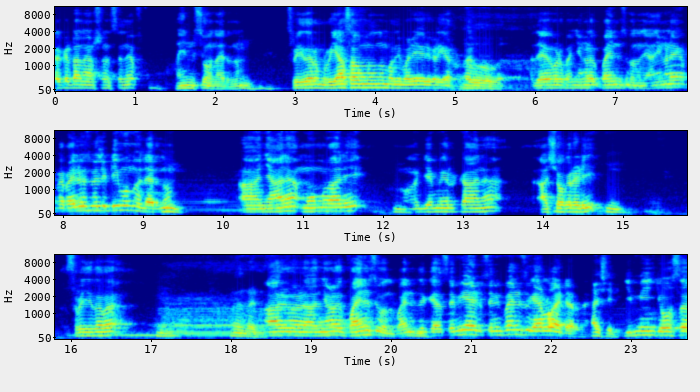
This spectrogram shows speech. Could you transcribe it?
കൽക്കട്ട നാഷണൽസിന് ഫൈനൽസ് വന്നായിരുന്നു. ശ്രീധരം ശ്രീധറും റിയാസ് അഹമ്മദെന്നും പറഞ്ഞ് പഴയ ഒരു കളിക്കാരുണ്ട് അദ്ദേഹം കൂടെ ഞങ്ങൾ ഫൈനൽസ് വന്നു. ഞങ്ങളെ റെയിൽവേസ് വലിയ ടീമൊന്നും അല്ലായിരുന്നു. ഞാൻ മുഹമ്മദ് അലി ജമീർ ഖാന് അശോക് റെഡ്ഡി ശ്രീധർ. ഞങ്ങൾ ഫൈനൽസ് വന്നു. ഫൈനൽസ് സെമി ആയിട്ട് സെമി ഫൈനൽസ് കേരളമായിട്ടായിരുന്നു അത് ശരി. ജിമ്മിയും Jose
